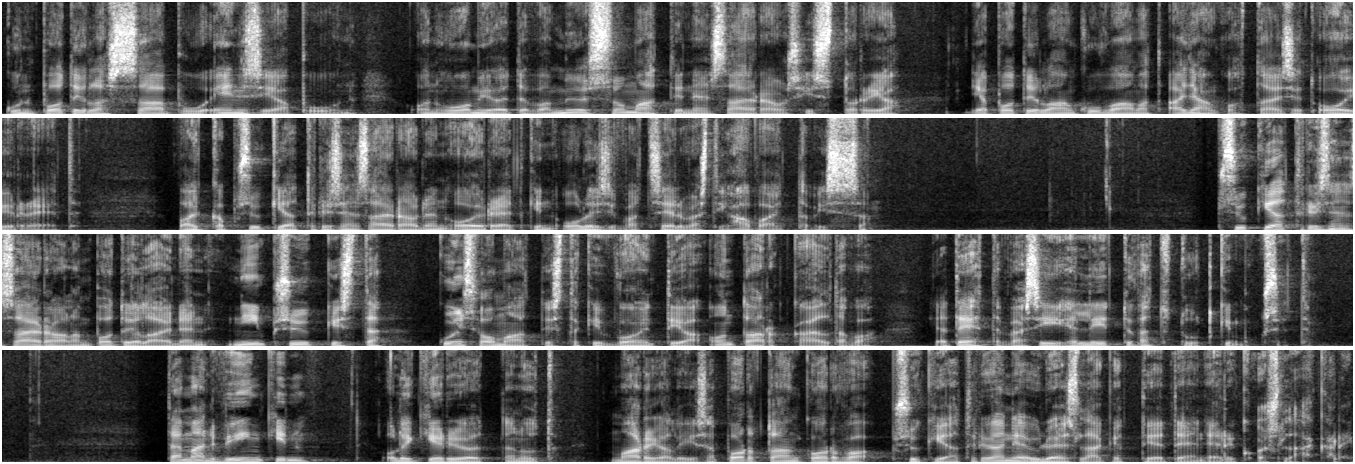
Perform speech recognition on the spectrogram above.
Kun potilas saapuu ensiapuun, on huomioitava myös somaattinen sairaushistoria ja potilaan kuvaamat ajankohtaiset oireet, vaikka psykiatrisen sairauden oireetkin olisivat selvästi havaittavissa – Psykiatrisen sairaalan potilaiden niin psyykkistä kuin somaattistakin vointia on tarkkailtava ja tehtävä siihen liittyvät tutkimukset. Tämän vinkin oli kirjoittanut Marja-Liisa Portaankorva, psykiatrian ja yleislääketieteen erikoislääkäri.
